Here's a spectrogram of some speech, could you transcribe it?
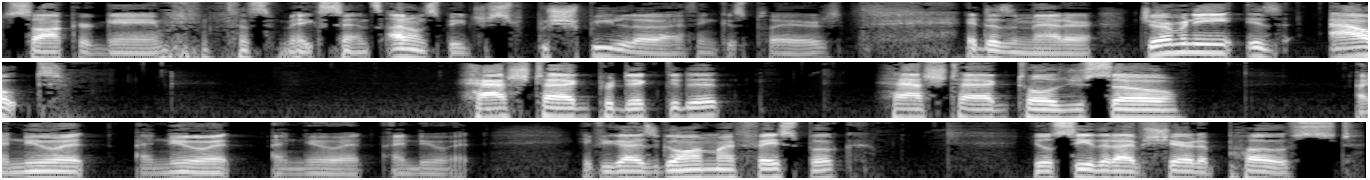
soccer game doesn't make sense. I don't speak just Spiele, I think is players. It doesn't matter. Germany is out. Hashtag predicted it. Hashtag told you so. I knew it. I knew it. I knew it. I knew it. If you guys go on my Facebook, you'll see that I've shared a post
